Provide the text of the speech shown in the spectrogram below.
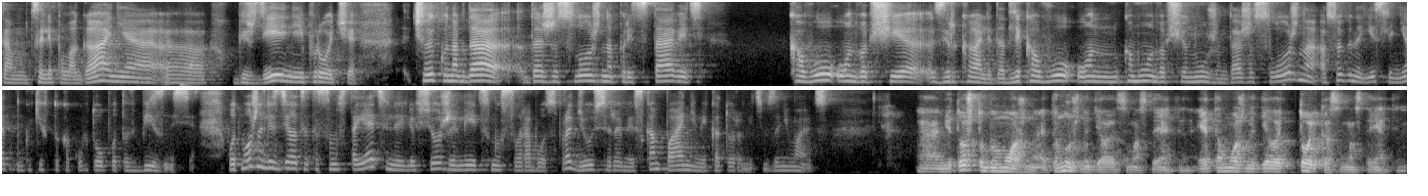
там, целеполагание, э, убеждения и прочее. Человеку иногда даже сложно представить, кого он вообще зеркалит, да, для кого он, кому он вообще нужен, даже сложно, особенно если нет ну, каких-то какого-то опыта в бизнесе. Вот можно ли сделать это самостоятельно или все же имеет смысл работать с продюсерами, с компаниями, которыми этим занимаются? А, не то чтобы можно, это нужно делать самостоятельно. Это можно делать только самостоятельно.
